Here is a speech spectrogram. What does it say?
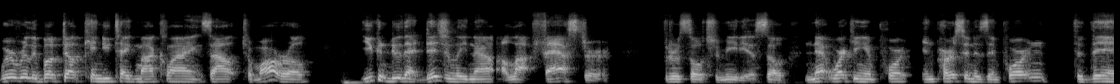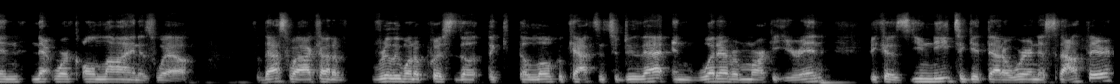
we're really booked up. Can you take my clients out tomorrow? You can do that digitally now a lot faster through social media. So networking import in person is important to then network online as well so that's why i kind of really want to push the, the, the local captains to do that in whatever market you're in because you need to get that awareness out there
